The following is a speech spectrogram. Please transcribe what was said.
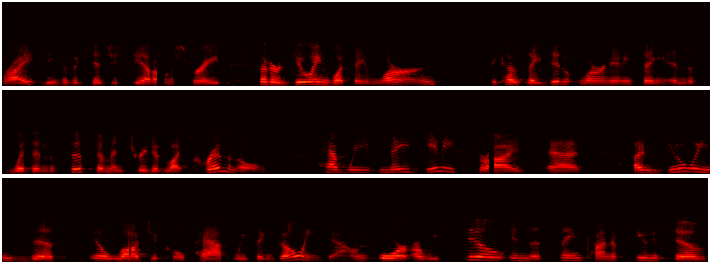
right? These are the kids you see out on the street that are doing what they learned because they didn't learn anything in the within the system and treated like criminals. Have we made any strides at undoing this illogical path we've been going down, or are we still in the same kind of punitive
